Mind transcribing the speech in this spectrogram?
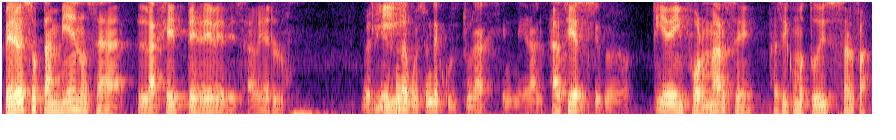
Pero eso también, o sea, la gente debe de saberlo. Pues sí, Y- es una cuestión de cultura general. Así es. decirlo, ¿no? Y de informarse, así como tú dices, Alfa.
